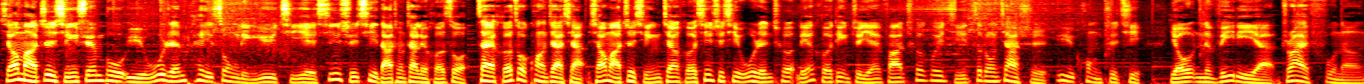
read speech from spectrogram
小马智行宣布与无人配送领域企业新石器达成战略合作，在合作框架下，小马智行将和新石器无人车联合定制研发车规级自动驾驶预控制器，由 NVIDIA Drive 赋能。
